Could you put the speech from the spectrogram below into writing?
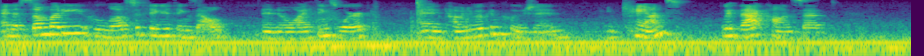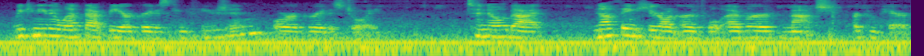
And as somebody who loves to figure things out and know why things work and come to a conclusion, you can't with that concept. We can either let that be our greatest confusion or our greatest joy. To know that Nothing here on earth will ever match or compare.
